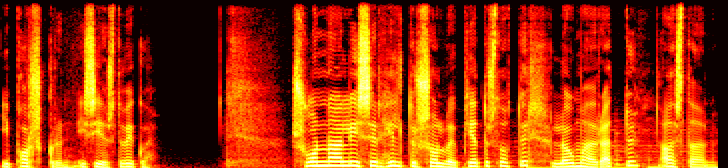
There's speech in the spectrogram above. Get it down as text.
í Porsgrunn í síðustu viku. Svona lýsir Hildur Solveig Pétursdóttir, lögmaður ettu, aðstæðanum.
